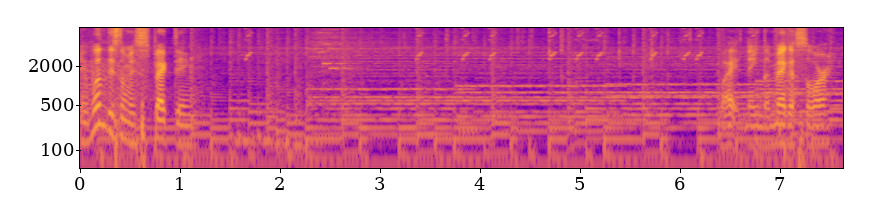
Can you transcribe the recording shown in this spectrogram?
And one of these I'm expecting lightning the Megasaur.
